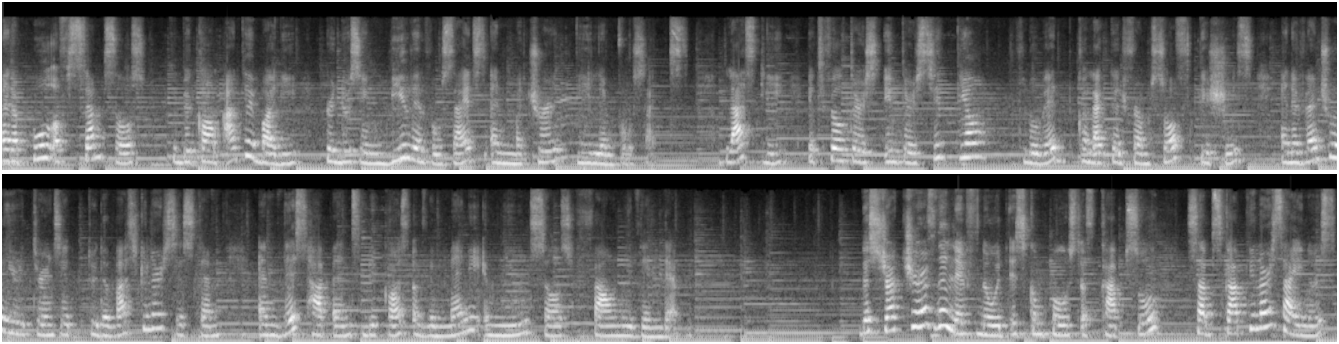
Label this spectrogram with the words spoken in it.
and a pool of stem cells to become antibody producing B lymphocytes and mature T lymphocytes. Lastly, it filters interstitial fluid collected from soft tissues and eventually returns it to the vascular system and this happens because of the many immune cells found within them. The structure of the lymph node is composed of capsule, subscapular sinus,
